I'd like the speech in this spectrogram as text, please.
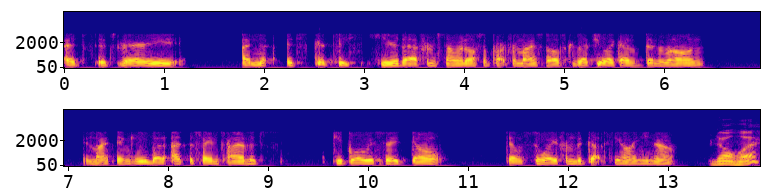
it's it's very and it's good to hear that from someone else apart from myself because I feel like I've been wrong in my thinking, but at the same time, it's people always say don't don't sway from the gut feeling, you know, No, what?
